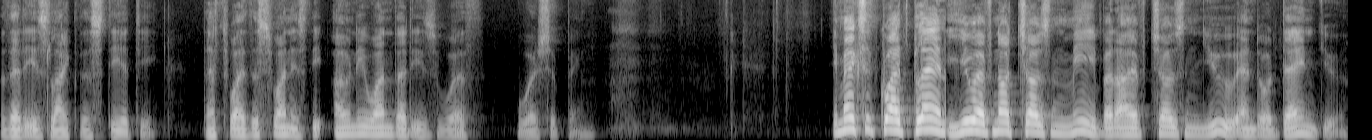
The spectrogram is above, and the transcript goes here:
that is like this deity. That's why this one is the only one that is worth worshipping. He makes it quite plain You have not chosen me, but I have chosen you and ordained you.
